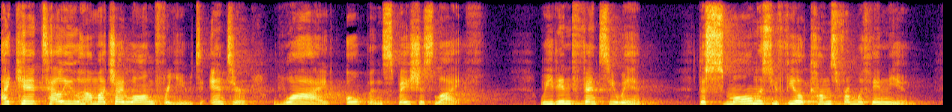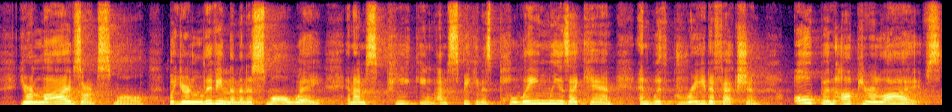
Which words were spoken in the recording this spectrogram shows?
I can't tell you how much I long for you to enter wide, open, spacious life. We didn't fence you in. The smallness you feel comes from within you. Your lives aren't small, but you're living them in a small way. And I'm speaking, I'm speaking as plainly as I can and with great affection. Open up your lives.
